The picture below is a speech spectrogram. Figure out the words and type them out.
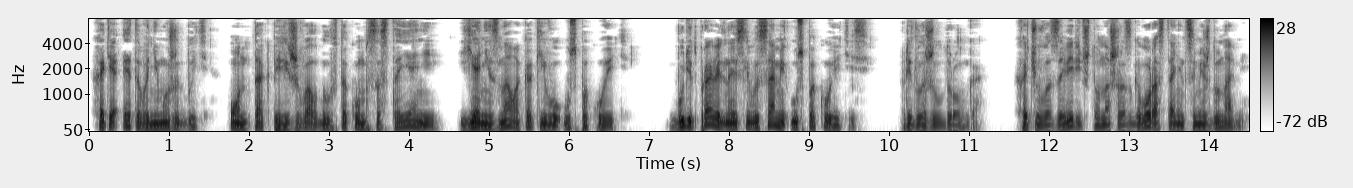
Хотя этого не может быть. Он так переживал, был в таком состоянии. Я не знала, как его успокоить». Будет правильно, если вы сами успокоитесь, предложил Дронга. Хочу вас заверить, что наш разговор останется между нами.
